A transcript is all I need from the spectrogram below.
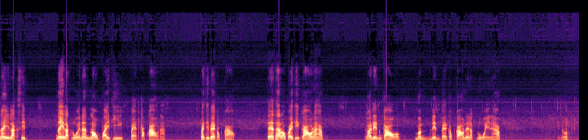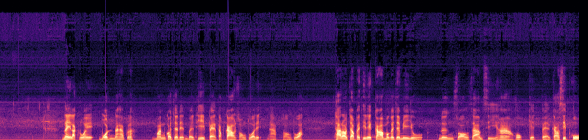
ในหลัก 10 ในหลักหน่วยนั้นเราไปที่ 8 กับ 9 นะครับ ไปที่ 8 กับ 9 แต่ถ้าเราไปที่ 9 นะครับ ก็เด่น 9 มันเด่น8กับ9ในหลักหน่วยนะครับเนาะในหลักหน่วยบนนะครับนะมันก็จะเด่นไปที่ 8 กับ 9 2 ตัวนี้นะครับ2ตัว ถ้าเราจับไปที่เลข9มันก็จะมีอยู่ 1 2 3 4 5 6 7 8 9 10 คู่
